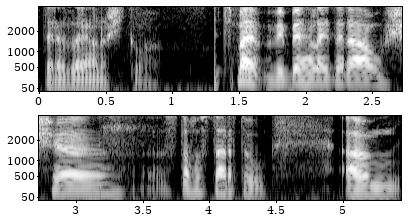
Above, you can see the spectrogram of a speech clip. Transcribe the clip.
Tereza Janošíková. Teď jsme vyběhli teda už eh, z toho startu. Um,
